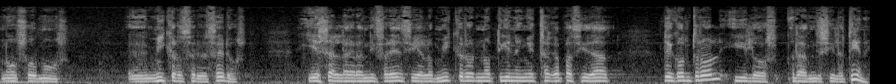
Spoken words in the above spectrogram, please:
no somos eh, microcerveceros. Y esa es la gran diferencia. Los micros no tienen esta capacidad de control y los grandes sí la tienen.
